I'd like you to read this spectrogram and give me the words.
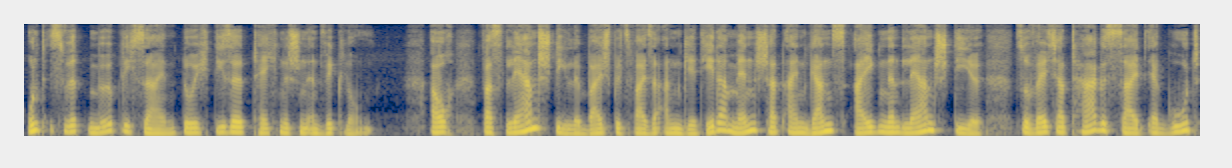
und es wird möglich sein durch diese technischen Entwicklungen. Auch was Lernstile beispielsweise angeht. Jeder Mensch hat einen ganz eigenen Lernstil, zu welcher Tageszeit er gut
